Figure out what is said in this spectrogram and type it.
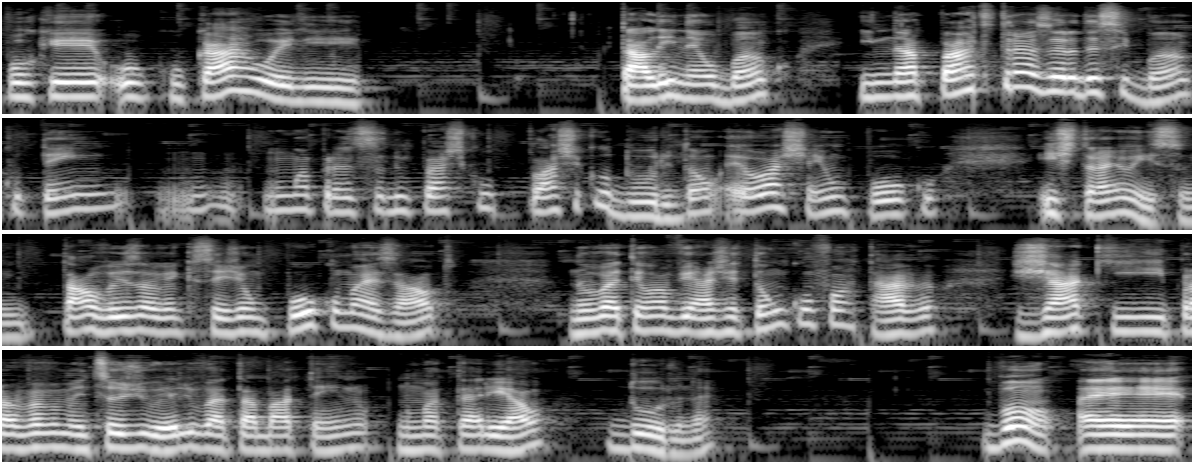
Porque o, o carro, ele tá ali, né, o banco, e na parte traseira desse banco tem uma presença de um plástico, plástico duro. Então eu achei um pouco estranho isso. E talvez alguém que seja um pouco mais alto não vai ter uma viagem tão confortável, já que provavelmente seu joelho vai estar tá batendo no material duro, né? Bom, é,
